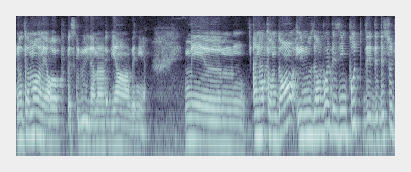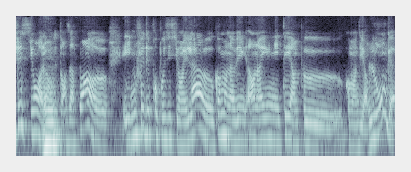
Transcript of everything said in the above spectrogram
notamment en Europe, parce que lui, il aimerait bien venir. Mais euh, en attendant, il nous envoie des inputs, des, des, des suggestions, alors mmh. de temps en temps, et il nous fait des propositions. Et là, comme on avait, on a eu une été un peu, comment dire, longue.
